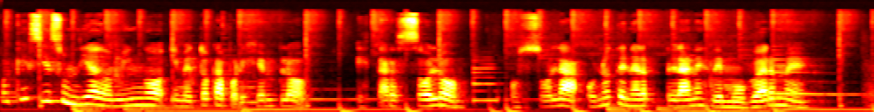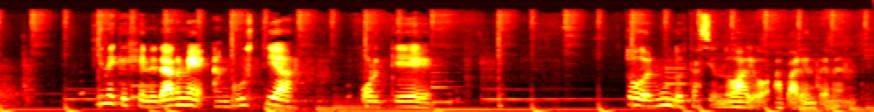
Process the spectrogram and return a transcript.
¿Por qué si es un día domingo y me toca, por ejemplo, estar solo o sola o no tener planes de moverme, tiene que generarme angustia porque todo el mundo está haciendo algo aparentemente?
